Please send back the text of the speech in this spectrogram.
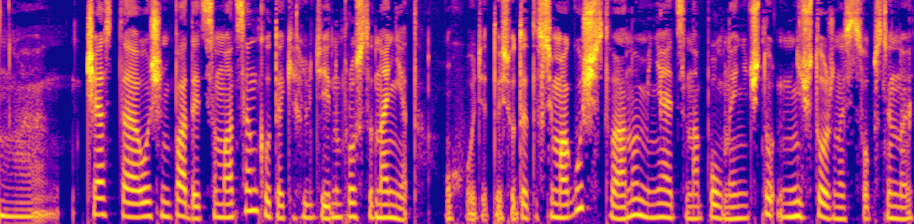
а, часто очень падает самооценка у таких людей, ну просто на нет уходит. То есть вот это всемогущество, оно меняется на полную ничтожность собственную.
